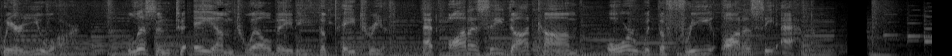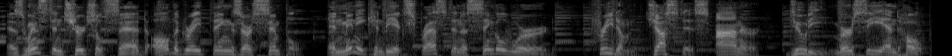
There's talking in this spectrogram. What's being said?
where you are. Listen to AM 1280, The Patriot, at Audacy.com or with the free Audacy app. As Winston Churchill said, all the great things are simple, and many can be expressed in a single word freedom, justice, honor, duty, mercy, and hope.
